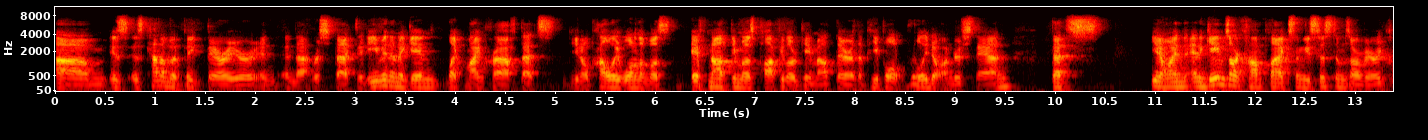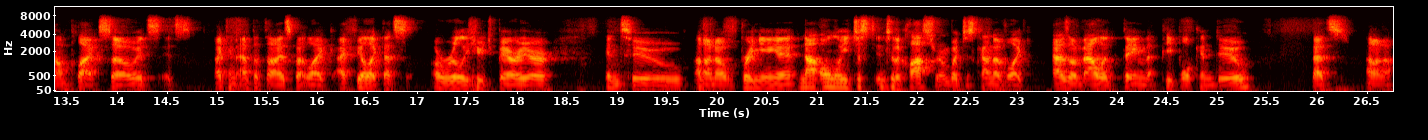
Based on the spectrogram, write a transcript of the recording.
um, is, is kind of a big barrier in, in that respect. And even in a game like Minecraft, that's you know probably one of the most, if not the most popular game out there that people really don't understand. That's you know, and, and games are complex and these systems are very complex. So it's it's I can empathize, but like I feel like that's a really huge barrier into I don't know bringing it not only just into the classroom but just kind of like as a valid thing that people can do. That's I don't know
